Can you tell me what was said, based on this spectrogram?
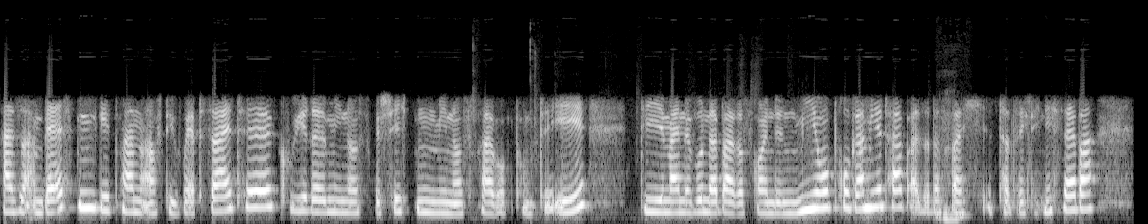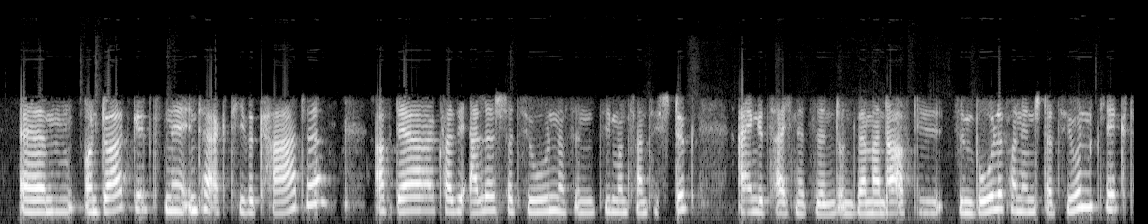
Also am besten geht man auf die Webseite queere-geschichten-freiburg.de, die meine wunderbare Freundin Mio programmiert hat. Also das war ich tatsächlich nicht selber. Ähm, und dort gibt es eine interaktive Karte, auf der quasi alle Stationen, das sind 27 Stück, eingezeichnet sind. Und wenn man da auf die Symbole von den Stationen klickt,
